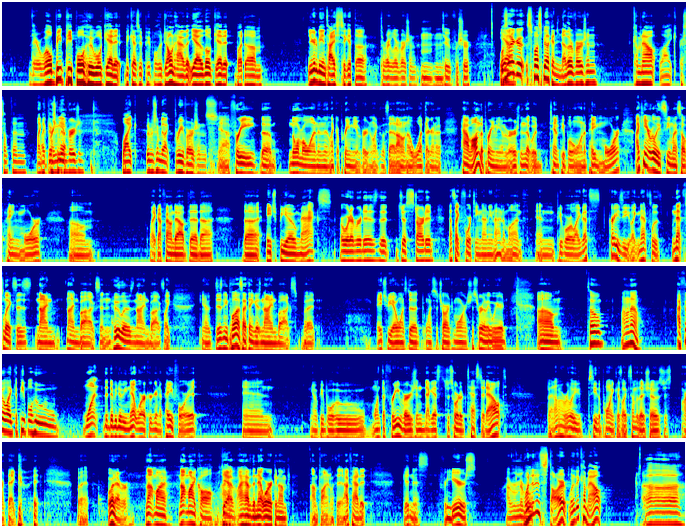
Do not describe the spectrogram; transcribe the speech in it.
there will be people who will get it because if people who don't have it. Yeah, they'll get it, but um, you're gonna be enticed to get the the regular version Mhm. too for sure. Wasn't Yeah. there supposed to be like another version coming out, like or something Like, the there's gonna premium version, Like there was gonna be like three versions. yeah, free the normal one, and then like a premium version. Like I said, I don't know what they're gonna have on the premium version that would tempt people to want to pay more. I can't really see myself paying more. Um, like I found out that uh, the HBO Max or whatever it is that just started, that's like fourteen ninety nine a month, and people were like, "That's crazy!" Like Netflix, Netflix is nine nine bucks, and Hulu is nine bucks. Like, you know, Disney Plus I think is nine bucks, but HBO wants to wants to charge more. It's just really weird. Um, so I don't know. I feel like the people who want the WWE Network are going to pay for it, and you know people who want the free version, I guess, to sort of test it out. But I don't really see the point because like some of those shows just aren't that good. but whatever, not my not my call. I Yeah. have I have the network and I'm I'm fine with it. I've had it, goodness, for years. I remember When did it start? When did it come out? uh,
